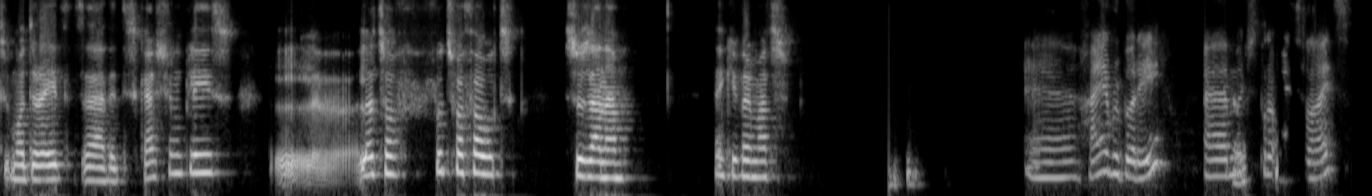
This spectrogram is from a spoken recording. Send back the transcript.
to moderate uh, the discussion, please? L lots of food for thought. Susanna, thank you very much. Uh, hi, everybody. Um, I just put up my slides.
